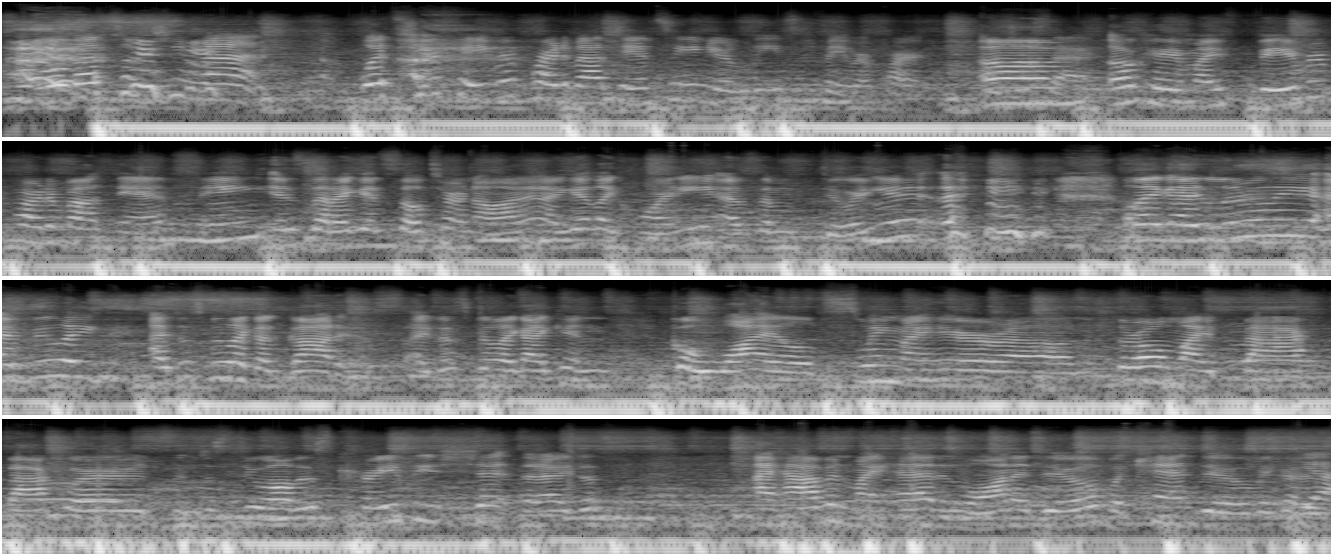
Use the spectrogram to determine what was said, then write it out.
Well, that's what she meant. What's your favorite part about dancing and your least favorite part? What'd you Um? Okay, my favorite part about dancing is that I get so turned on and I get like horny as I'm doing it. like I literally, I feel like I just feel like a goddess. I just feel like I can go wild, swing my hair around, throw my back backwards, and just do all this crazy shit that I just I have in my head and want to do but can't do because Yeah.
